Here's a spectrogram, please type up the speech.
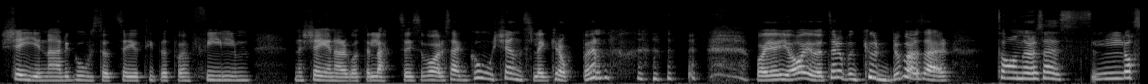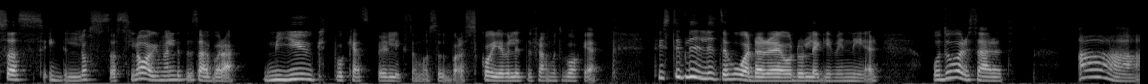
Tjejerna hade gosat sig och tittat på en film när tjejerna hade gått och lagt sig så var det så här god känsla i kroppen. Vad gör jag? Jag tar upp en kudde och bara så här tar några så här låtsas, inte låtsaslag, men lite så här bara mjukt på Kasper liksom och så bara skojar vi lite fram och tillbaka. Tills det blir lite hårdare och då lägger vi ner. Och då var det så här att ah,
